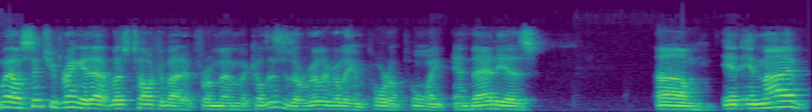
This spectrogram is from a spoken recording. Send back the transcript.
Well, since you bring it up, let's talk about it for a moment because this is a really, really important point, and that is um, in, in my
